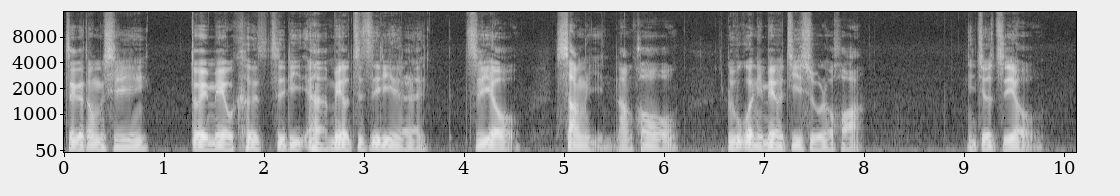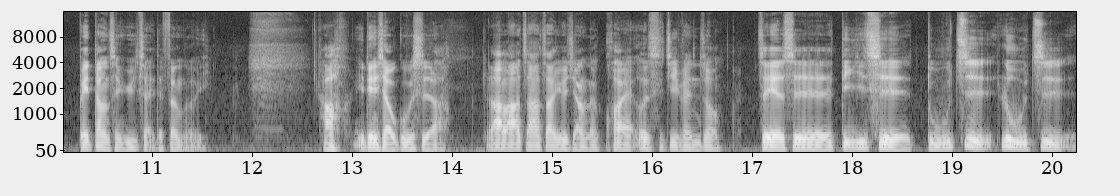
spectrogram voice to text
这个东西对没有克制力、呃没有自制力的人，只有上瘾，然后如果你没有技术的话。你就只有被当成鱼仔的份而已。好，一点小故事啊，拉拉杂杂又讲了快二十几分钟，这也是第一次独自录制，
